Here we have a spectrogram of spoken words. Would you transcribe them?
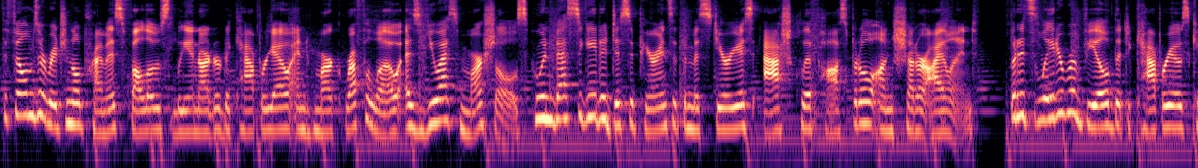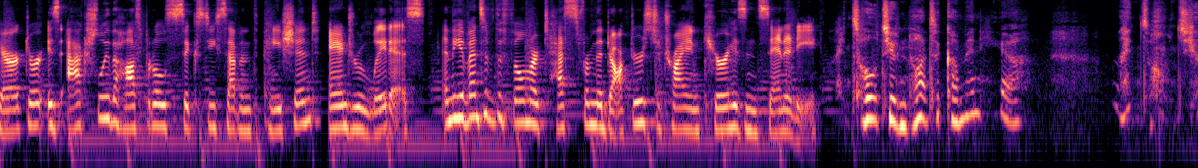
The film's original premise follows Leonardo DiCaprio and Mark Ruffalo as US Marshals, who investigate a disappearance at the mysterious Ashecliffe Hospital on Shutter Island. But it's later revealed that DiCaprio's character is actually the hospital's 67th patient, Andrew Laeddis, and the events of the film are tests from the doctors to try and cure his insanity. I told you not to come in here. I told you.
